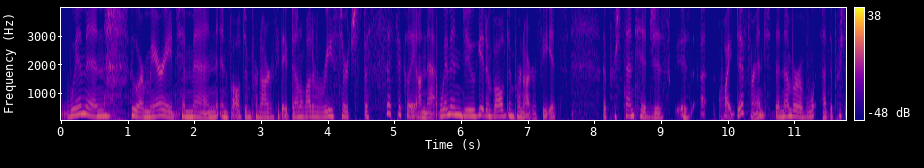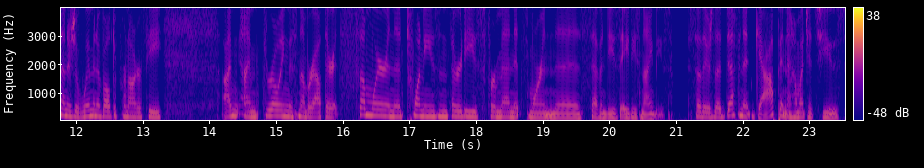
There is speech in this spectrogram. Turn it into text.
women who are married to men involved in pornography they've done a lot of research specifically on that. Women do get involved in pornography. It's the percentage is is uh, quite different. The number of uh, the percentage of women involved in pornography I'm I'm throwing this number out there it's somewhere in the 20s and 30s for men it's more in the 70s 80s 90s so there's a definite gap in how much it's used.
